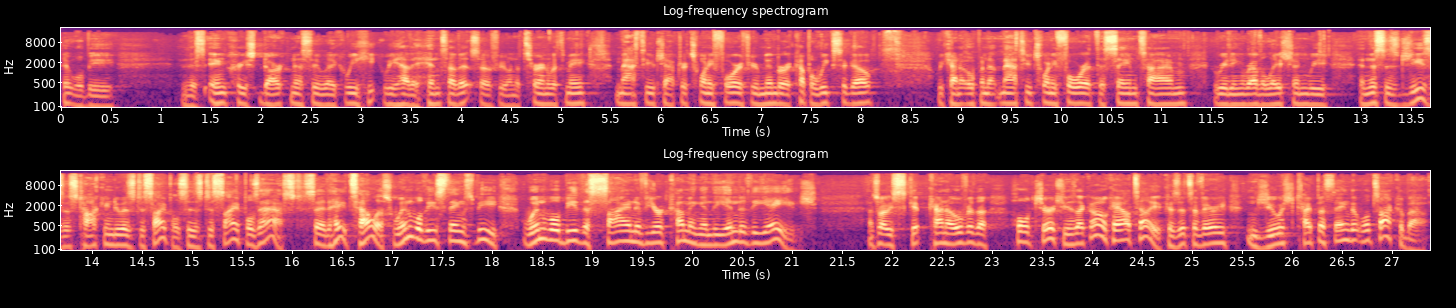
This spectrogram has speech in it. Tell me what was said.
That will be this increased darkness. Like we, we have a hint of it. So if you want to turn with me, Matthew chapter 24. If you remember a couple weeks ago, we kind of opened up Matthew 24 at the same time, reading Revelation. We, and this is Jesus talking to his disciples. His disciples asked, said, Hey, tell us, when will these things be? When will be the sign of your coming and the end of the age? That's why we skip kind of over the whole church. He's like, oh, okay, I'll tell you, because it's a very Jewish type of thing that we'll talk about.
